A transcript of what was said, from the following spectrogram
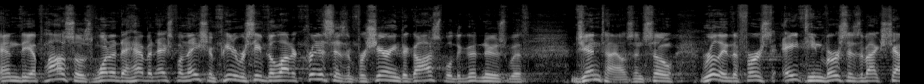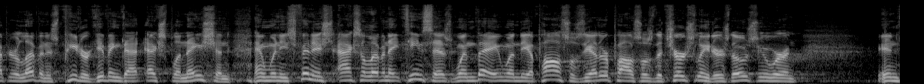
and the apostles wanted to have an explanation. Peter received a lot of criticism for sharing the gospel, the good news with Gentiles. And so, really, the first 18 verses of Acts chapter 11 is Peter giving that explanation. And when he's finished, Acts 11 18 says, When they, when the apostles, the other apostles, the church leaders, those who were in, in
